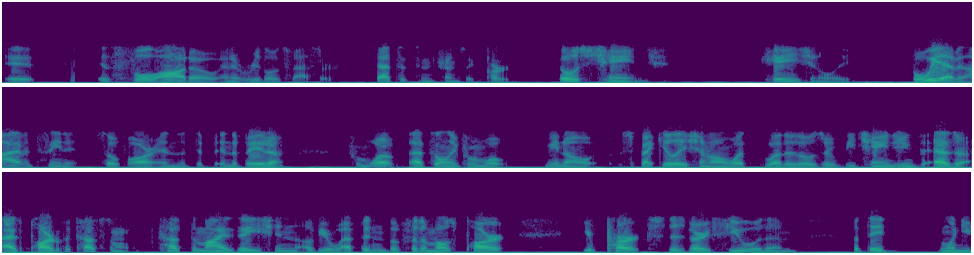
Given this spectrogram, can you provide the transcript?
it is full auto and it reloads faster. That's its intrinsic perk. Those change occasionally, but we haven't. I haven't seen it so far in the in the beta. From what that's only from what you know speculation on what whether those will be changing as as part of the custom customization of your weapon. But for the most part, your perks. There's very few of them, but they when you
